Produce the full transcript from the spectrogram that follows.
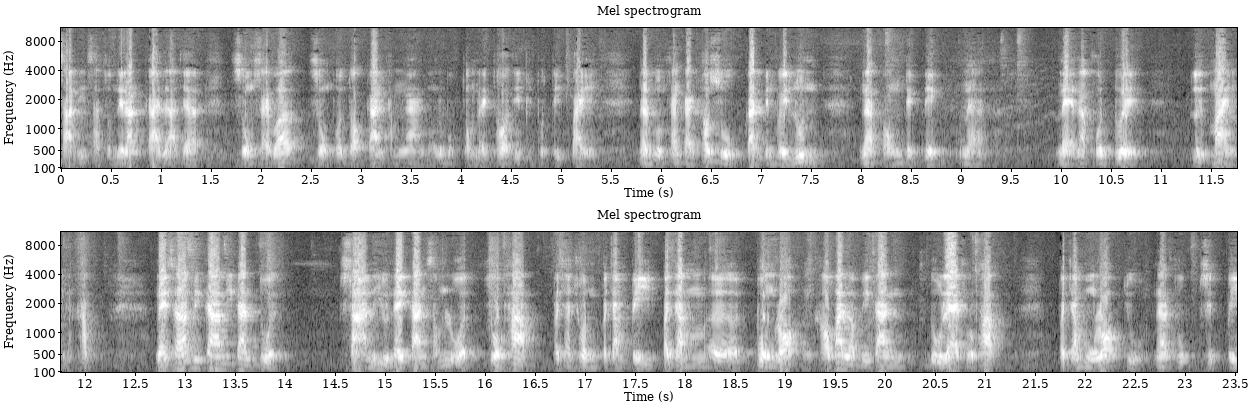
สารที่สะสมในร่างกาย แล้วอาจจะสงสัยว่าส่งผลต่อการทำงานของระบบต่อมไรท่อที่ผิดปกติไปนะรวมทั้งการเข้าสู่การเป็นวัยรุ่นนะของเด็กๆนะในอนาคตด้วยหรือไม่นะครับ ในสหรัฐอเมริกามีการตรวจสารที่อยู่ในการสำรวจสุขภาพประชาชนประจำปี ประจำวงรอบของเขาบ้านเรามีการดูแลสุขภาพประจำวงรอบอยู่นะทุกสิบปี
